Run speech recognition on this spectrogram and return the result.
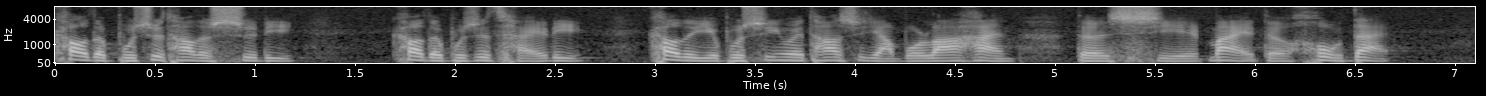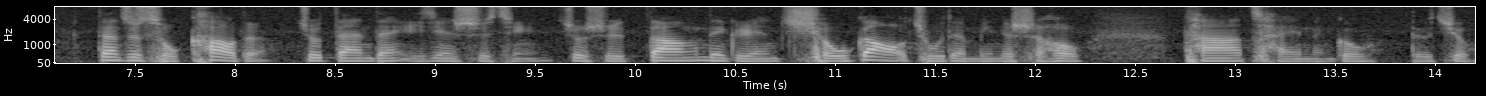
靠的不是他的势力，靠的不是财力，靠的也不是因为他是亚伯拉罕的血脉的后代。但是所靠的就单单一件事情，就是当那个人求告主的名的时候，他才能够得救。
